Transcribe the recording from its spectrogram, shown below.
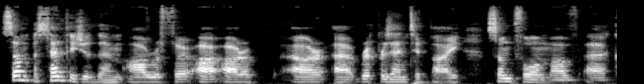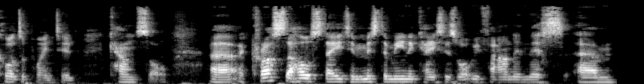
some percentage of them are, refer- are, are are represented by some form of court appointed counsel. Uh, across the whole state in misdemeanor cases, what we found in this um,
